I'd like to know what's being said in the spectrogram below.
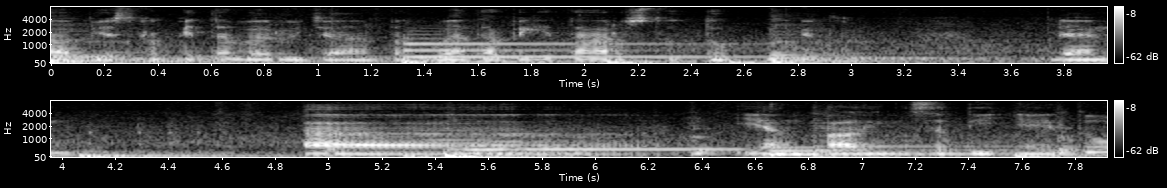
Uh, bioskop kita baru jalan 4 bulan tapi kita harus tutup gitu. Dan uh, yang paling sedihnya itu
